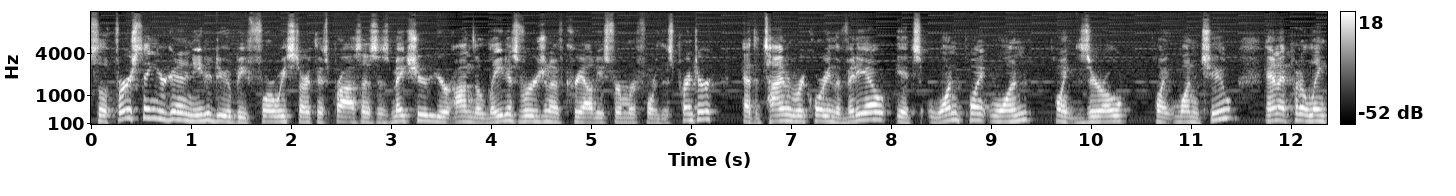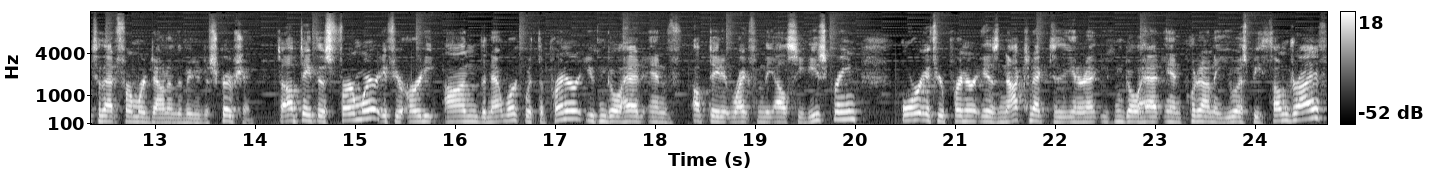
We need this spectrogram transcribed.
So the first thing you're going to need to do before we start this process is make sure you're on the latest version of Creality's firmware for this printer. At the time of recording the video, it's 1.1.0.12, and I put a link to that firmware down in the video description. To update this firmware, if you're already on the network with the printer, you can go ahead and update it right from the LCD screen. Or if your printer is not connected to the internet, you can go ahead and put it on a USB thumb drive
